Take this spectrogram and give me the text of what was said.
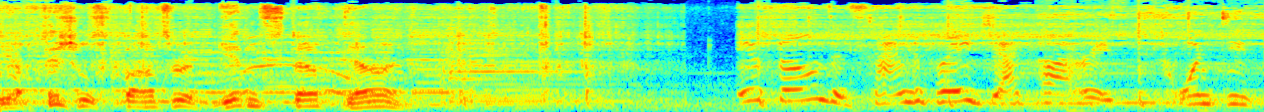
the official sponsor of getting stuff done. It's time to play Jackpot Race. $25,000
